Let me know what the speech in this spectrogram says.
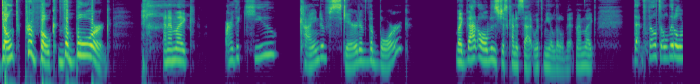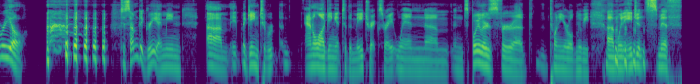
Don't provoke the Borg. and I'm like, Are the Q kind of scared of the Borg? Like that always just kind of sat with me a little bit. And I'm like, that felt a little real. to some degree i mean um it again to re- analoging it to the matrix right when um and spoilers for a 20 year old movie um when agent smith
